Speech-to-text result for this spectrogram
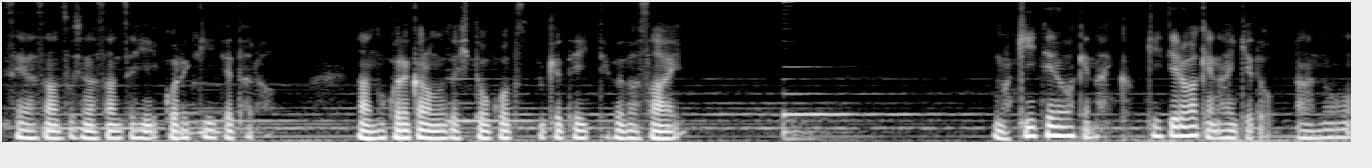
せいやさん、粗品さん、ぜひこれ聞いてたら、あのこれからもぜひ投稿続けていってください。まあ聞いてるわけないか。聞いてるわけないけど、あの、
